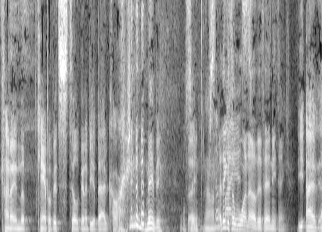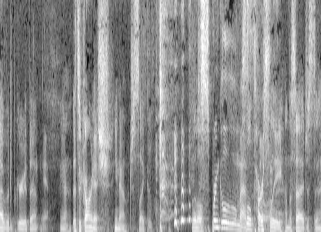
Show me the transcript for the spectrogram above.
kind of in the camp of it's still going to be a bad card. Maybe. We'll But, see. I don't. I think it's a one of, if anything. Yeah, I, I would agree with that. Yeah. yeah. It's a garnish, you know, just like little Just sprinkle a little just Mass little Dispel on parsley on, the side, just to,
